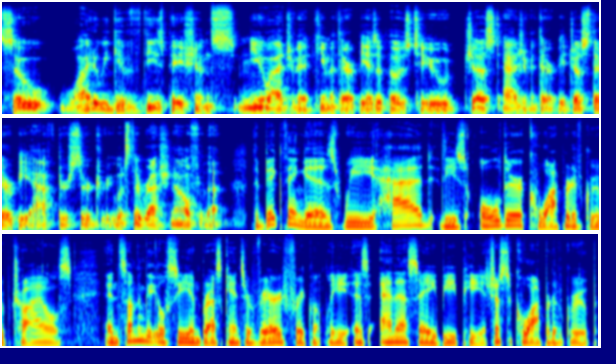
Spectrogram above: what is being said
So, why do we give these patients neoadjuvant chemotherapy as opposed to just adjuvant therapy, just therapy after surgery? What's the rationale for that? The big thing is we had these older cooperative group trials, and something that you'll see in breast cancer very frequently is NSABP. It's just a cooperative group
